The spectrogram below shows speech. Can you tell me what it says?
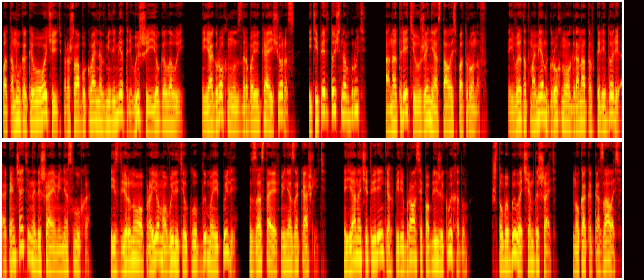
потому как его очередь прошла буквально в миллиметре выше ее головы. Я грохнул из дробовика еще раз, и теперь точно в грудь, а на третьей уже не осталось патронов. И в этот момент грохнула граната в коридоре, окончательно лишая меня слуха. Из дверного проема вылетел клуб дыма и пыли, заставив меня закашлять. Я на четвереньках перебрался поближе к выходу, чтобы было чем дышать. Но, как оказалось,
